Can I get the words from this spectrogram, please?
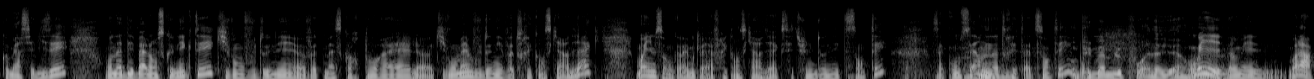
commercialisés, on a des balances connectées qui vont vous donner votre masse corporelle, qui vont même vous donner votre fréquence cardiaque. Moi, il me semble quand même que la fréquence cardiaque, c'est une donnée de santé. Ça concerne Oui, notre état de santé. Et Bon. puis même le poids d'ailleurs. Oui, non mais voilà.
